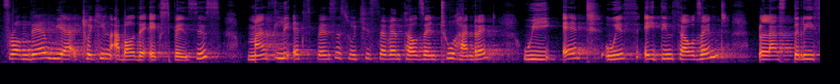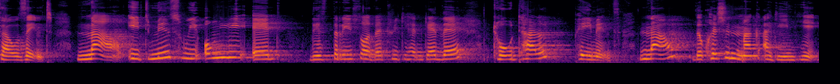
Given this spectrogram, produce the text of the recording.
From there, we are talking about the expenses. Monthly expenses, which is 7,200. We add with 18,000 plus 3,000. Now, it means we only add these three so that we can get the total payments. Now, the question mark again here.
